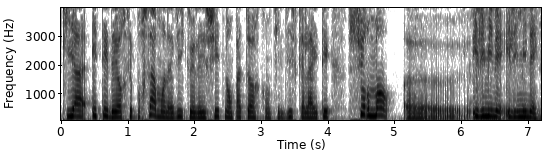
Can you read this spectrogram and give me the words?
qui a été, d'ailleurs c'est pour ça à mon avis que les chiites n'ont pas tort quand ils disent qu'elle a été sûrement euh, éliminée, éliminée,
